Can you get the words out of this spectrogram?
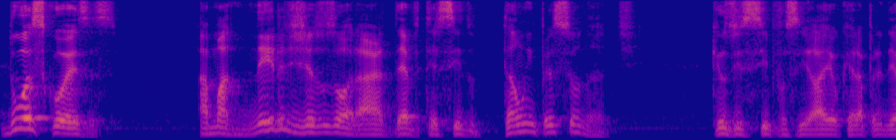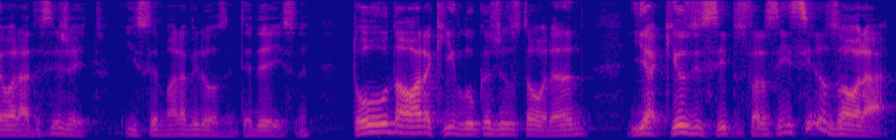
Duas coisas. A maneira de Jesus orar deve ter sido tão impressionante que os discípulos assim, ah, eu quero aprender a orar desse jeito. Isso é maravilhoso, entender isso, né? Toda hora aqui em Lucas Jesus está orando e aqui os discípulos falam assim, ensina-nos a orar.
